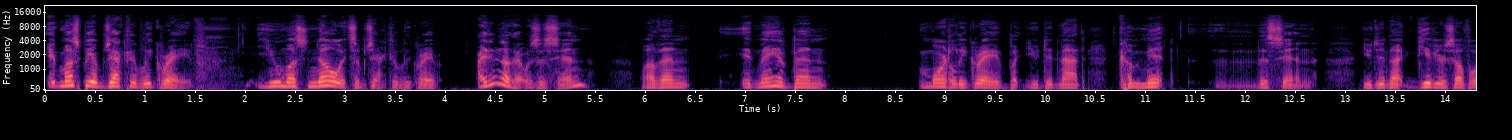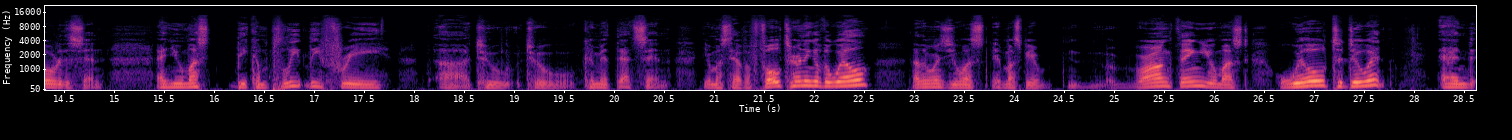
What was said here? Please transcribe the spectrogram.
it must be objectively grave. You must know it's objectively grave. I didn't know that was a sin. Well, then it may have been mortally grave, but you did not commit the sin. You did not give yourself over to the sin, and you must be completely free uh, to to commit that sin. You must have a full turning of the will. In other words, you must it must be a wrong thing. You must will to do it, and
